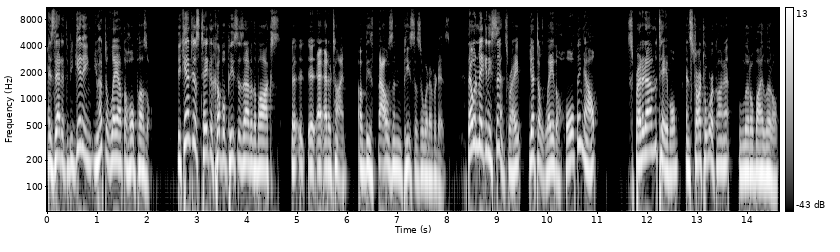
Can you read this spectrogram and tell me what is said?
is that at the beginning you have to lay out the whole puzzle. You can't just take a couple pieces out of the box uh, uh, at a time of these thousand pieces or whatever it is. That wouldn't make any sense, right? You have to lay the whole thing out, spread it out on the table, and start to work on it little by little.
